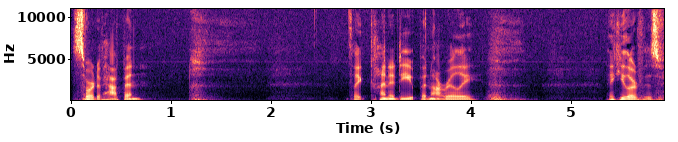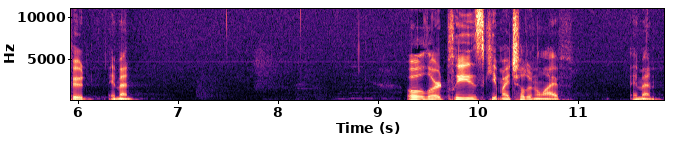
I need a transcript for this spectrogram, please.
sort of happen. it's like kind of deep, but not really. Thank you, Lord, for this food. Amen. Oh, Lord, please keep my children alive. Amen.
